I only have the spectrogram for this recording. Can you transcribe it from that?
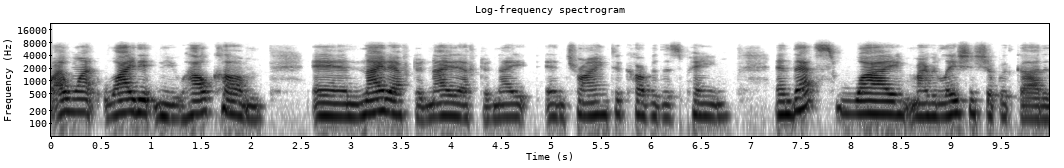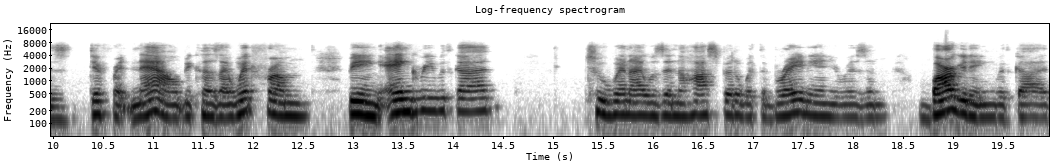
I want why didn't you? How come? And night after night after night and trying to cover this pain. And that's why my relationship with God is different now because I went from being angry with God to when I was in the hospital with the brain aneurysm, bargaining with God.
